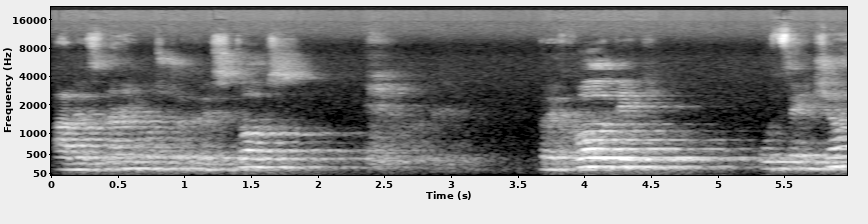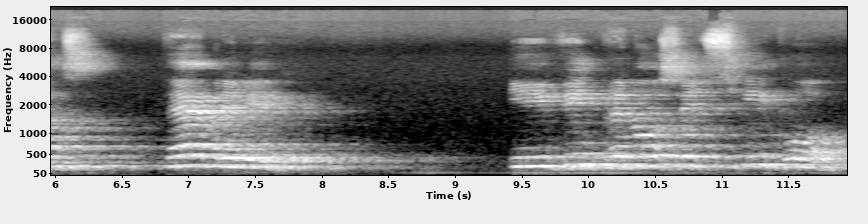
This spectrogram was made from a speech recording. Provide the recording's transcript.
Але знаємо, що Христос приходить у цей час темряві, і Він приносить світло.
